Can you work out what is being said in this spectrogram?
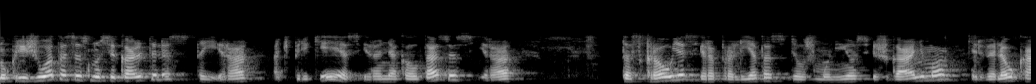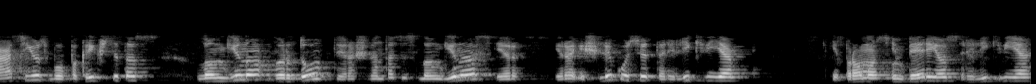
Nukryžiuotasis nusikaltelis tai yra atpirkėjas, yra nekaltasis, yra tas kraujas yra pralietas dėl žmonijos išganimo ir vėliau Kasijus buvo pakrikštytas Longino vardu, tai yra šventasis Longinas ir yra išlikusi ta relikvija, kaip Romos imperijos relikvija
